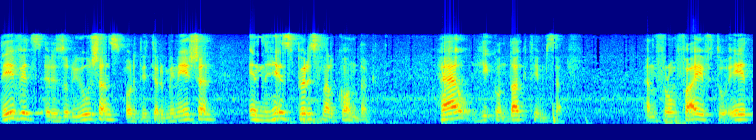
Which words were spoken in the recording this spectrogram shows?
David's resolutions or determination in his personal conduct, how he conduct himself. And from 5 to 8,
